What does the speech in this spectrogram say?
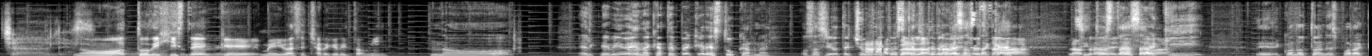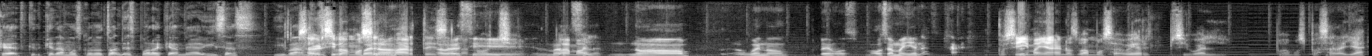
Chales. No, tú dijiste que me ibas a echar grito a mí. No. El que vive en Acatepec eres tú, carnal. O sea, si yo te echo un Ah, grito es que tú te vengas hasta acá. La Si tú estás aquí, eh, cuando tú andes por acá, que- quedamos, cuando tú andes por acá me avisas y vamos. Pues a ver si vamos Bueno, el martes A en ver la si noche. el martes. Vamos. la- No, bueno, vemos. O sea, mañana. Pues sí, mañana nos vamos a ver. Pues igual podemos pasar allá.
